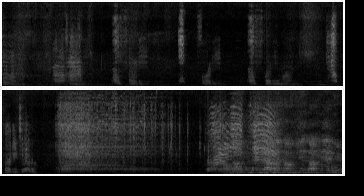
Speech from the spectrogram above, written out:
10, 10, 30, 40, 41, 42. dog, dog, né, Bunho?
